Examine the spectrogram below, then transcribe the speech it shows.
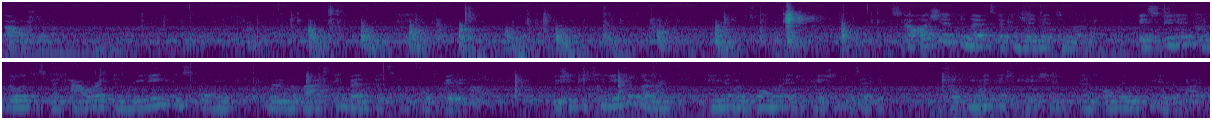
Scholarship. Scholarship denotes a commitment to learning. A student is willing to spend hours in reading and studying, knowing the lasting benefits of a cultivated mind. We should continue to learn even when formal education has ended. For human education ends only with the end of life.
